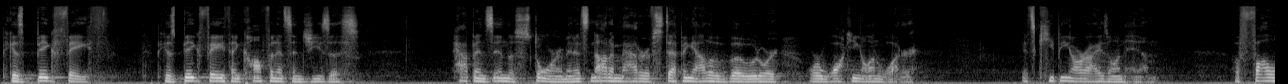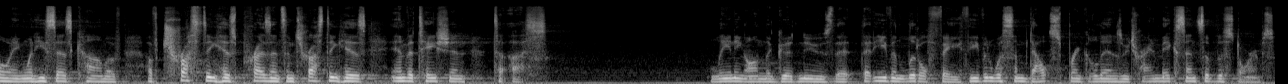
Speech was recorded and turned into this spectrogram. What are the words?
Because big faith because big faith and confidence in Jesus happens in the storm, and it's not a matter of stepping out of the boat or, or walking on water. It's keeping our eyes on Him, of following when He says come, of, of trusting His presence and trusting His invitation to us. Leaning on the good news that, that even little faith, even with some doubt sprinkled in as we try and make sense of the storms,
